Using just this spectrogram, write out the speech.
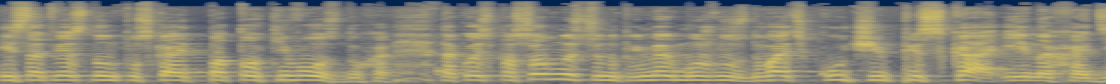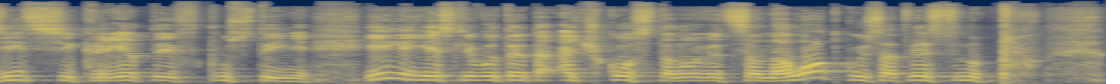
и, соответственно, он пускает потоки воздуха. Такой способностью, например, можно сдувать кучи песка и находить секреты в пустыне. Или если вот это очко становится на лодку и, соответственно,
